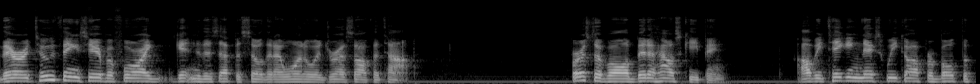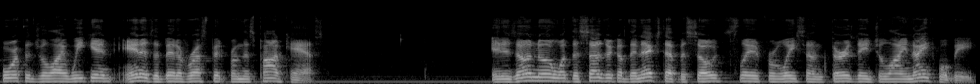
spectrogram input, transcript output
There are two things here before I get into this episode that I want to address off the top. First of all, a bit of housekeeping. I'll be taking next week off for both the 4th of July weekend and as a bit of respite from this podcast. It is unknown what the subject of the next episode, slated for release on Thursday, July 9th, will be.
